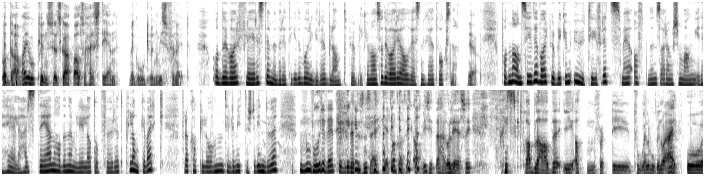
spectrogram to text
Og da var jo kunstselskapet, altså herr Steen, med god grunn misfornøyd. Og det var flere stemmeberettigede borgere blant publikum, altså det var i all vesentlighet voksne. Ja. På den annen side var publikum utilfreds med aftenens arrangement i det hele. Herr Steen hadde nemlig latt oppføre et plankeverk fra kakkelovnen til det midterste vinduet, hvorved publikum Dette syns jeg er helt fantastisk, at vi sitter her og leser friskt fra bladet i 1842, eller hvor vi nå er, og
